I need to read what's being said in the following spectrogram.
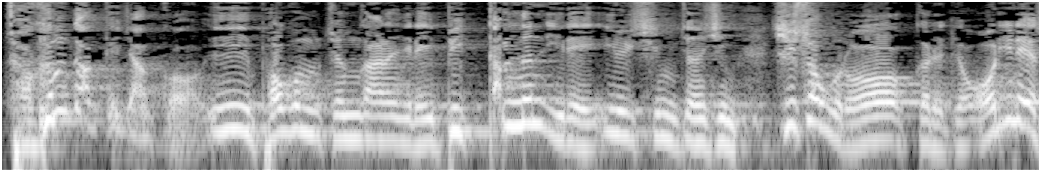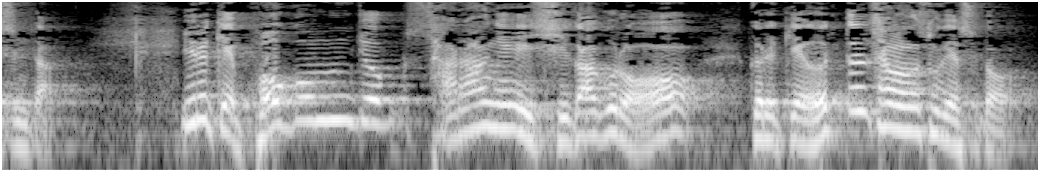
조금도 아끼지 않고 이 복음 증가하는 일에 이빚 갚는 일에 일심전심 지속으로 그렇게 올인했습니다. 이렇게 복음적 사랑의 시각으로 그렇게 어떤 상황 속에서도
